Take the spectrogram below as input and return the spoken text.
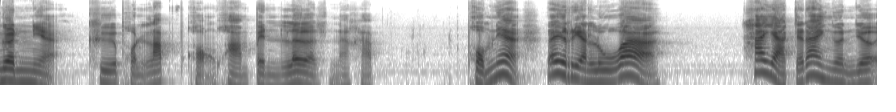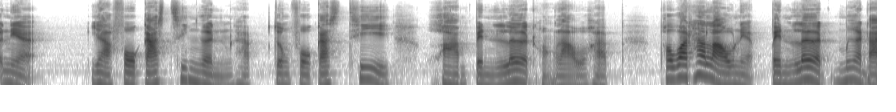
เงินเนี่ย คือผลลัพธ์ของความเป็นเลิศนะครับ ผมเนี่ยได้เรียนรู้ว่า ถ้าอยากจะได้เงินเยอะเนี่ย อย่าโฟกัสที่เงินครับ จงโฟกัสที่ความเป็นเลิศของเราครับ เพราะว่าถ้าเราเนี่ยเป็นเลิศเมื่อใด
